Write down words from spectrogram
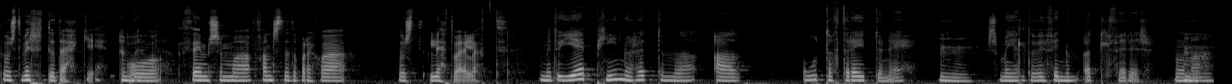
þú veist, virtu þetta ekki Einmitt. og þeim sem að fannst þetta bara eitthvað, þú veist, léttvægilegt. meit og ég pínu hrætt um það að út af þreytunni Mm. sem ég held að við finnum öll fyrir núna, Mhm.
